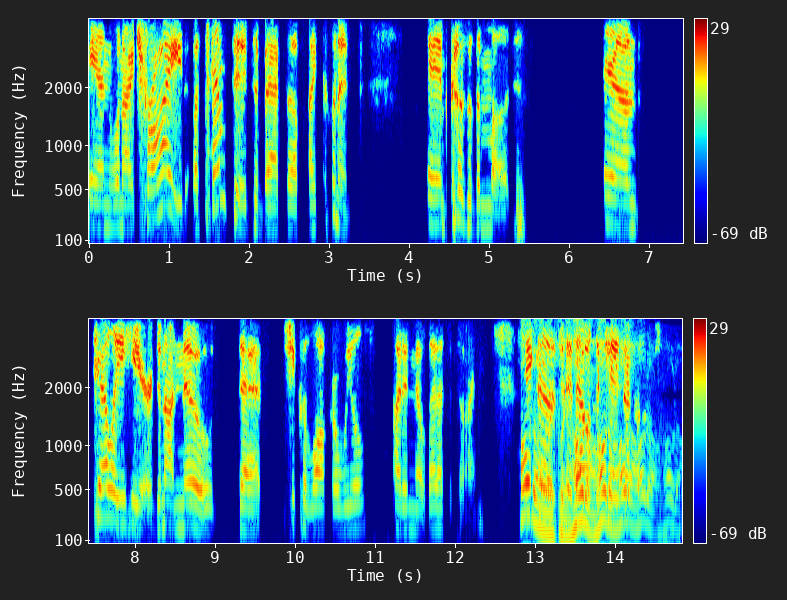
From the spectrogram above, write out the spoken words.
And when I tried, attempted to back up, I couldn't, and because of the mud. And Kelly here did not know that she could lock her wheels. I didn't know that at the time. Hold on, right because quick. Hold on, hold on, hold on, hold on, hold on.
